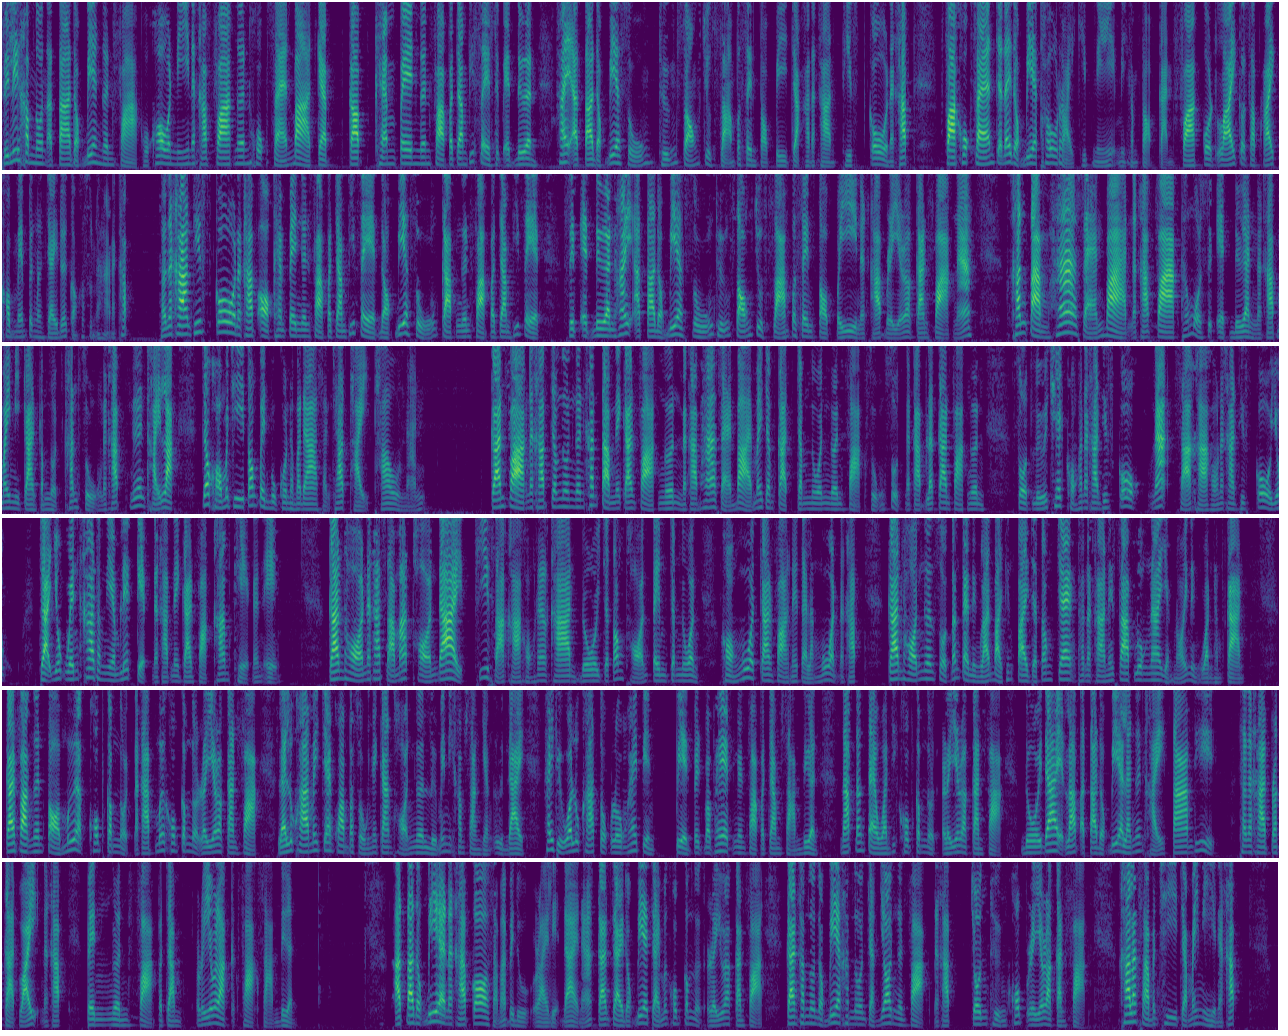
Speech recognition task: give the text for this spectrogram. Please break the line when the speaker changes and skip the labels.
ซีรีส์คำนวณอัตราดอกเบี้ยเงินฝากหัวข้อวันนี้นะครับ ฝากเงิน 6 0 0 0 0 0บาทแกับกับแคมเปญเงินฝากประจำพิเศษ 11 เดือน ให้อัตราดอกเบี้ยสูงถึง 2.3%ต่อปีจากธนาคารทิสโก้นะครับ ฝาก 6 0 0 0 0จะได้ดอกเบี้ยเท่าไหร่คลิปนี้มีคำตอบกัน ฝากกดไลค์กด Subscribe คอมเมนต์เป็นกำลังใจด้วยก่อนเข้าสู่เนื้อหานะครับ
ธนาคารทิสโก้นะครับออกแคมเปญเงินฝากประจำพิเศษ ดอกเบี้ยสูงกับเงินฝากประจำพิเศษ 11 เดือนให้อัตราดอกเบี้ยสูงถึง 2.3%ต่อปีนะครับระยะการฝากนะ ขั้นต่ำ5แสนบาทนะครับ ฝากทั้งหมด 11 เดือนนะครับ ไม่มีการกำหนดขั้นสูงนะครับ เงื่อนไขหลัก เจ้าของบัญชีต้องเป็นบุคคลธรรมดาสัญชาติไทยเท่านั้นการฝากนะครับจำนวนเงินขั้นต่ำในการฝากเงินนะครับ5 0 0แสนบาทไม่จำกัดจำนวนเงินฝากสูงสุดนะครับ และการฝากเงิน สดหรือเช็คของธนาคารทิสโก้ณสาขาของธนาคารทิสโก้ยกจะยกเว้นค่าธรรมเนียมเรียกเก็บนะครับในการฝากข้ามเขตนั่นเอง การถอนนะครับสามารถถอนได้ที่สาขาของธนาคาร โดยจะต้องถอนเต็มจำนวนของงวดการฝากในแต่ละงวดนะครับการถอนเงินสดตั้งแต่ 1 ล้านบาทขึ้นไป จะต้องแจ้งธนาคารให้ทราบล่วงหน้าอย่างน้อย 1 วันทำการ การฝากเงินต่อเมื่อครบกำหนดนะครับ เมื่อครบกำหนดระยะเวลาการฝาก และลูกค้าไม่แจ้งความประสงค์ในการถอนเงิน หรือไม่มีคำสั่งอย่างอื่นใด ให้ถือว่าลูกค้าตกลงให้เปลี่ยนเปลี่ยนเป็นประเภทเงินฝากประจำ3เดือน นับตั้งแต่วันที่ครบกำหนดระยะเวลาการฝาก โดยได้รับอัตราดอกเบี้ยและเงื่อนไขตามที่ธนาคารประกาศไว้นะครับ เป็นเงินฝากประจำระยะเวลาฝาก 3 เดือน อัตราดอกเบี้ยนะครับก็สามารถไปดูรายละเอียดได้นะ การจ่ายดอกเบี้ยจ่ายเมื่อครบกำหนดระยะเวลาการฝาก การคำนวณดอกเบี้ยคำนวณจากยอดเงินฝากนะครับจนถึงครบระยะเวลาการฝาก ค่ารักษาบัญชีจะไม่มีนะครับ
